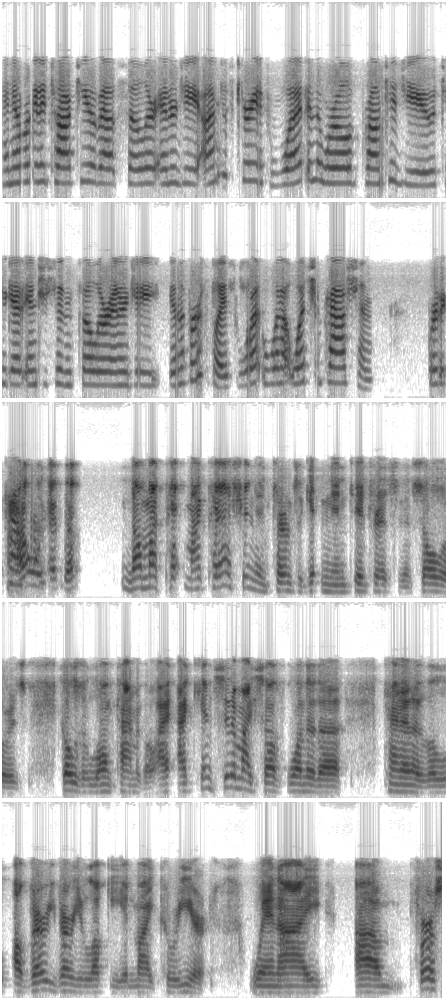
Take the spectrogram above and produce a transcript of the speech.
I know we're going to talk to you about solar energy. I'm just curious, what in the world prompted you to get interested in solar energy in the first place? What, what what's your passion? Where did it come oh, from? No, my my passion in terms of getting in, interested in solar is goes a long time ago. I, I consider myself one of the kind of the, a very very lucky in my career when I um, first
